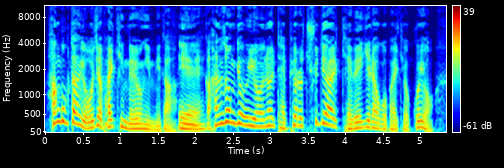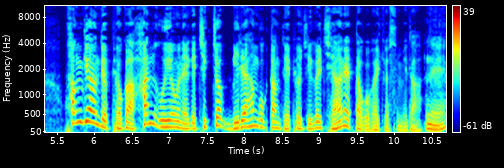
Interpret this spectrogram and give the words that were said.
한국당이 어제 밝힌 내용입니다. 예. 그러니까 한성교 의원을 대표로 추대할 계획이라고 밝혔고요. 황교안 대표가 한 의원에게 직접 미래한국당 대표직을 제안했다고 밝혔습니다. 네.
